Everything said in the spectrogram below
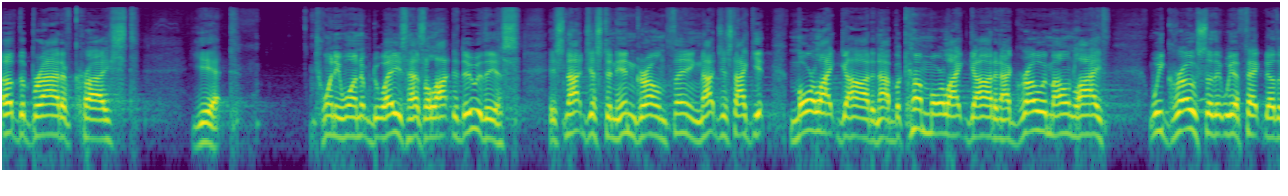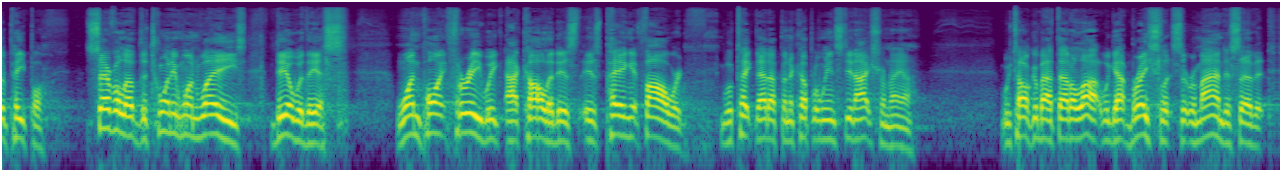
of the bride of Christ yet. 21 ways has a lot to do with this. It's not just an ingrown thing, not just I get more like God and I become more like God and I grow in my own life. We grow so that we affect other people. Several of the 21 ways deal with this. 1.3, we, I call it, is, is paying it forward. We'll take that up in a couple of Wednesday nights from now. We talk about that a lot. We got bracelets that remind us of it.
